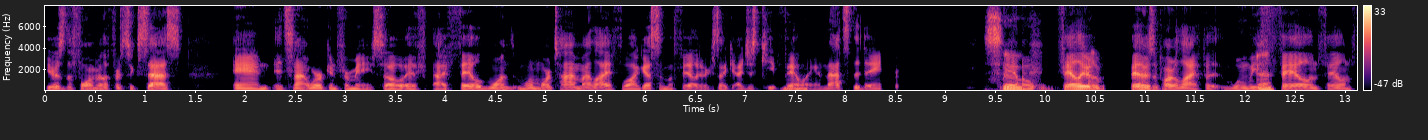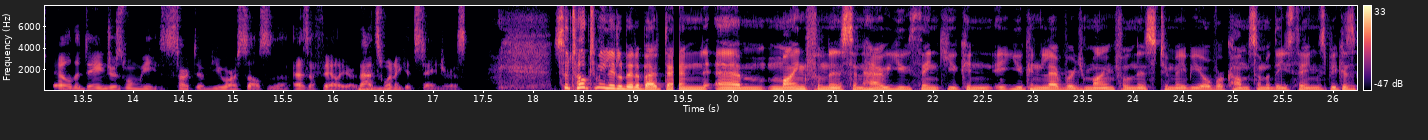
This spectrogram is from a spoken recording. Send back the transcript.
here's the formula for success." And it's not working for me. So if I failed one one more time in my life, well, I guess I'm a failure because I, I just keep Mhm. failing, and that's the danger you So know, failure failure is a part of life, but when we yeah. fail and fail and fail, the danger is when we start to view ourselves as a, as a failure. That's Mhm. when it gets dangerous. So talk to me a little bit about then um, mindfulness and how you think you can you can leverage mindfulness to maybe overcome some of these things because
